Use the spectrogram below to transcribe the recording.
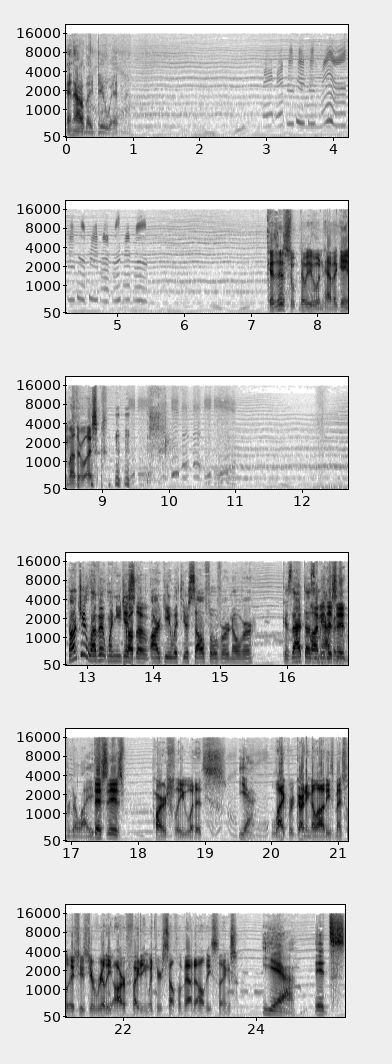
and how they do it. Because this we wouldn't have a game otherwise. Don't you love it when you just Although- argue with yourself over and over? Because that doesn't Well, I mean, this happen is in real life. this is partially what it's Yeah, like regarding a lot of these mental issues. You really are fighting with yourself about all these things. yeah. It's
